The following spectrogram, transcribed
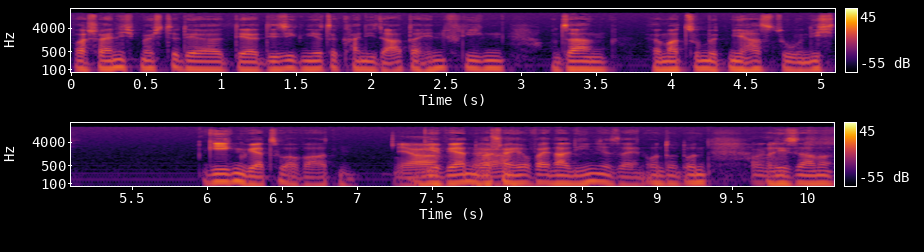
wahrscheinlich möchte der, der designierte Kandidat dahin fliegen und sagen, hör mal zu, mit mir hast du nicht Gegenwehr zu erwarten. Ja, wir werden ja. wahrscheinlich auf einer Linie sein und und und. Und, und, ich sage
